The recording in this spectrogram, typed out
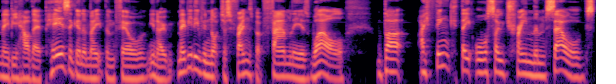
maybe how their peers are going to make them feel, you know, maybe even not just friends, but family as well. But I think they also train themselves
